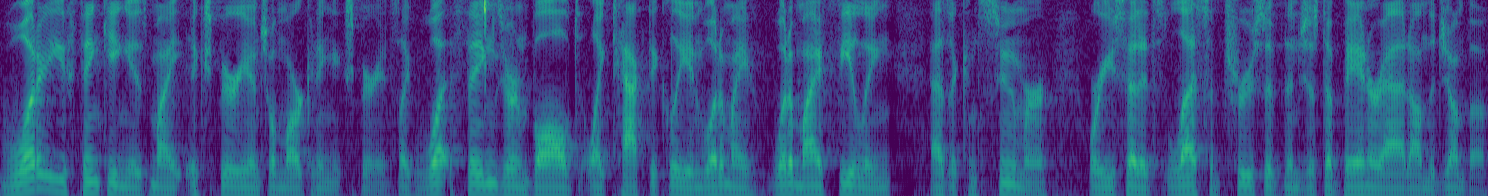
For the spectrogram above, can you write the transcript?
what are you thinking is my experiential marketing experience? Like what things are involved like tactically and what am I what am I feeling as a consumer where you said it's less obtrusive than just a banner ad on the jumbo?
